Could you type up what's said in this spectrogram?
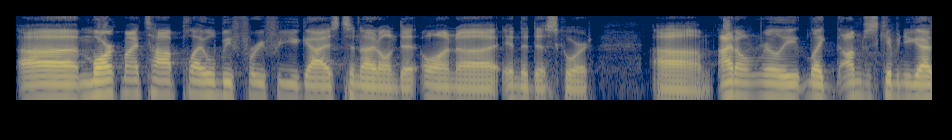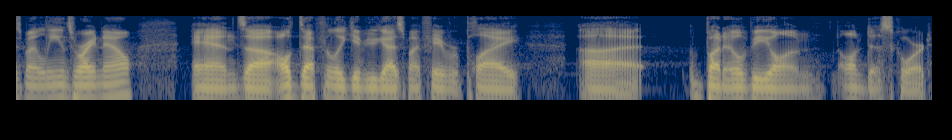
Uh, mark my top play will be free for you guys tonight on di- on uh, in the Discord. Um, I don't really like. I'm just giving you guys my leans right now, and uh, I'll definitely give you guys my favorite play, uh, but it'll be on on Discord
